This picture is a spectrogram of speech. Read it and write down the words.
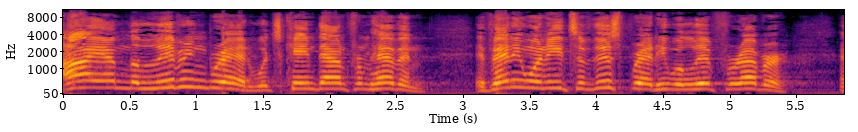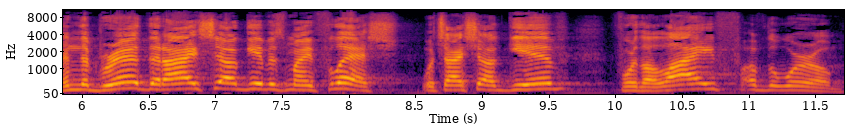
I am the living bread which came down from heaven. If anyone eats of this bread, he will live forever. And the bread that I shall give is my flesh, which I shall give for the life of the world.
